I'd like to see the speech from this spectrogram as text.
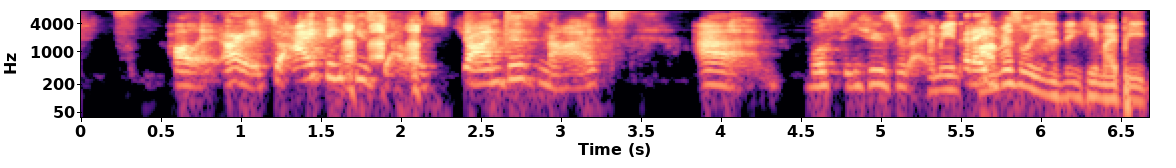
call it. All right, so I think he's jealous. John does not. Um, we'll see who's right. I mean, but obviously, I think he might be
